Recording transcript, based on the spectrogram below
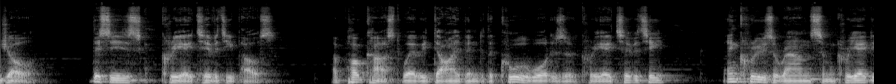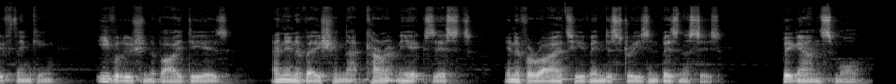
Joel. This is Creativity Pulse, a podcast where we dive into the cool waters of creativity and cruise around some creative thinking, evolution of ideas, and innovation that currently exists in a variety of industries and businesses, big and small.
